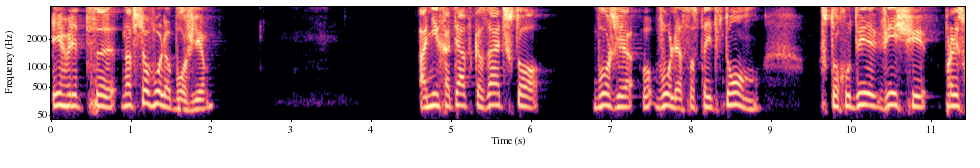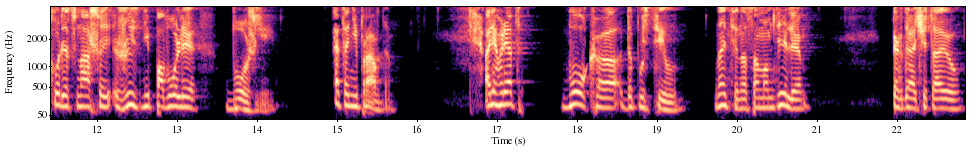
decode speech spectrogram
и говорит, на все воля Божья, они хотят сказать, что Божья воля состоит в том, что худые вещи происходят в нашей жизни по воле Божьей. Это неправда. Они говорят, Бог э, допустил. Знаете, на самом деле, когда я читаю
